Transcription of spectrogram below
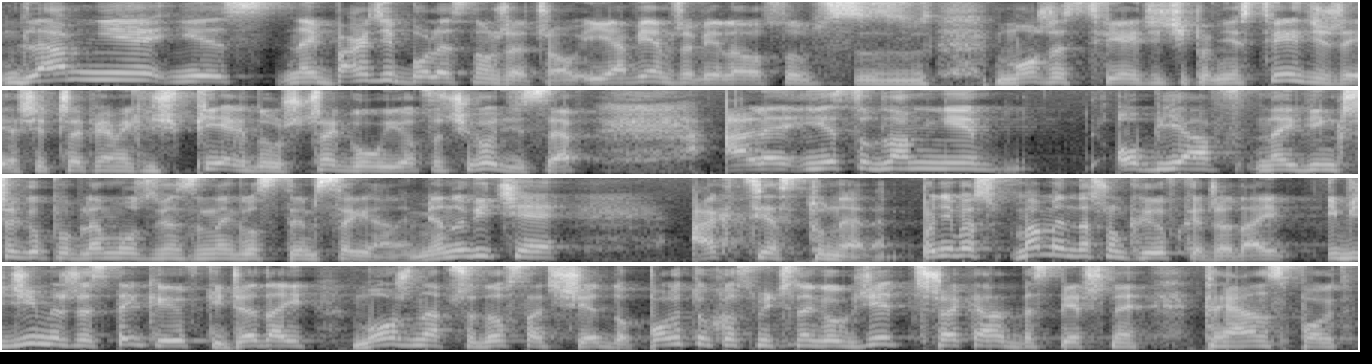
dla mnie jest najbardziej bolesną rzeczą i ja wiem, że wiele osób z, może stwierdzić i pewnie stwierdzi, że ja się czepiam jakiś pierdół, szczegół i o co ci chodzi, Sef, ale jest to dla mnie objaw największego problemu związanego z tym serialem. Mianowicie akcja z tunelem. Ponieważ mamy naszą kryjówkę Jedi i widzimy, że z tej kryjówki Jedi można przedostać się do portu kosmicznego, gdzie czeka bezpieczny transport,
